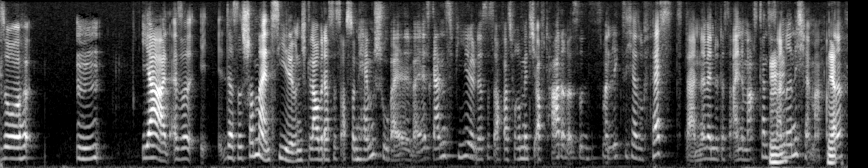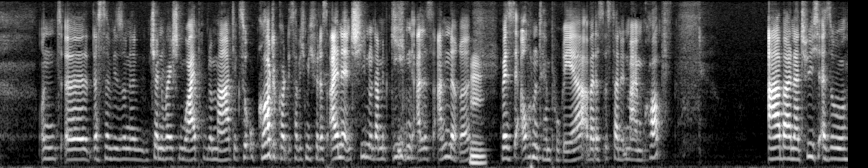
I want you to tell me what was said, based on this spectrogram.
So, mh, mm, ja, also das ist schon mein Ziel und ich glaube, das ist auch so ein Hemmschuh, weil, weil es ganz viel, das ist auch was, worin ich oft hadere, ist, man legt sich ja so fest dann, ne? wenn du das eine machst, kannst du mhm. das andere nicht mehr machen. Ja. Ne? Und äh, das ist dann wie so eine Generation Y-Problematik. So, oh Gott, oh Gott, jetzt habe ich mich für das eine entschieden und damit gegen alles andere. Hm. Weil es ist ja auch nur temporär, aber das ist dann in meinem Kopf. Aber natürlich, also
